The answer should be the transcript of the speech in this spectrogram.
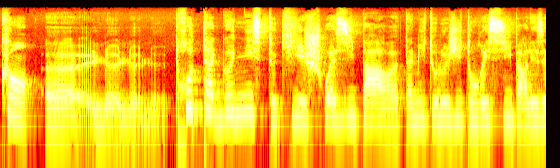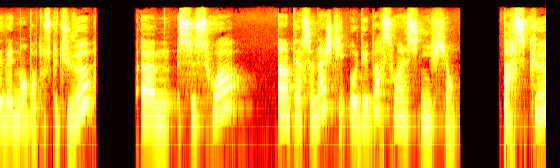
quand euh, le, protagoniste qui est choisi par euh, ta mythologie, ton récit, par les événements, par tout ce que tu veux, ce soit un personnage qui au départ soit insignifiant. Parce que,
